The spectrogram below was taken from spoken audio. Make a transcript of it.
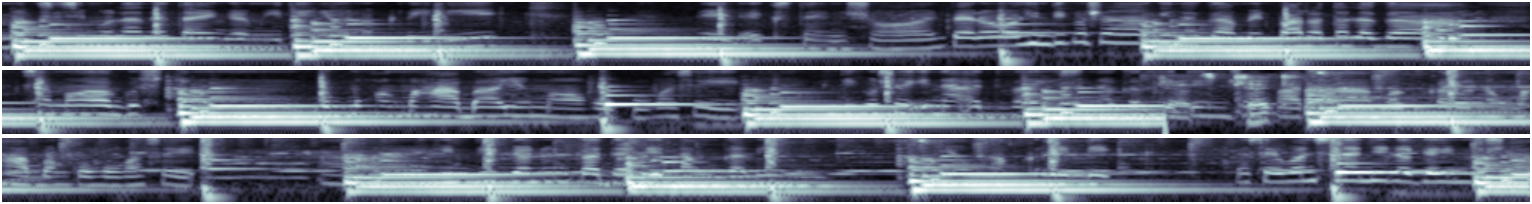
magsisimula na tayong gamitin yung acrylic nail extension. Pero hindi ko siya ginagamit para talaga sa mga gustong magmukhang mahaba yung mga kuko kasi hindi ko siya ina-advise na gamitin siya para magkaroon ng mahabang kuko kasi ah, hindi ganun kadali tanggalin yung acrylic. Kasi once na nilagay mo siya,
